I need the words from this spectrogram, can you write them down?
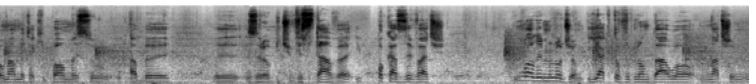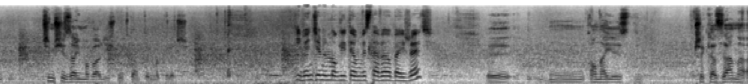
bo mamy taki pomysł, aby y, zrobić wystawę i pokazywać młodym ludziom, jak to wyglądało, na czym, czym się zajmowaliśmy w tamtym okresie. I będziemy mogli tę wystawę obejrzeć? Y, mm, Ona jest przekazana,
